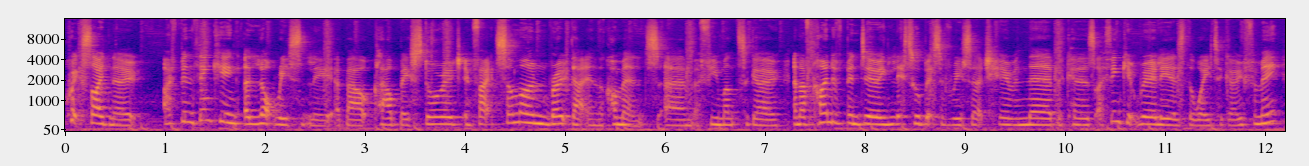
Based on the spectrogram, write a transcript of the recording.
Quick side note, I've been thinking a lot recently about cloud-based storage. In fact, someone wrote that in the comments um, a few months ago, and I've kind of been doing little bits of research here and there because I think it really is the way to go for me.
